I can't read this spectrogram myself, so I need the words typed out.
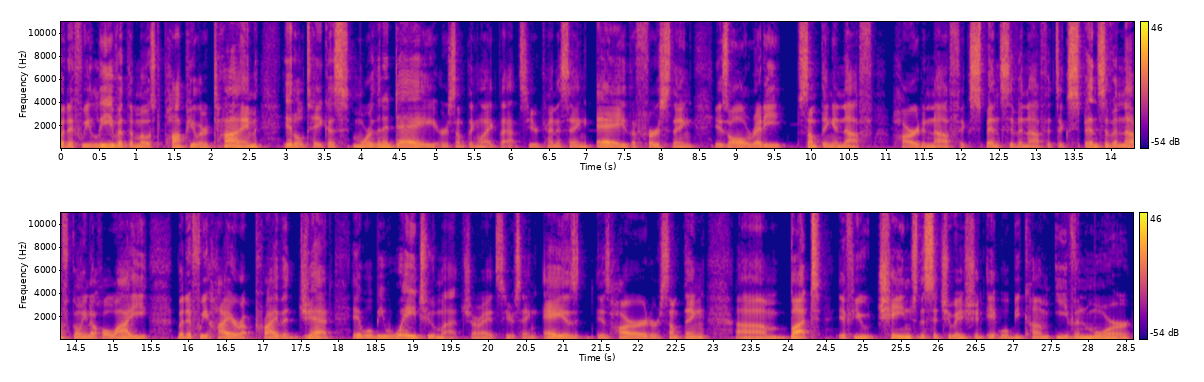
but if we leave at the most popular time, it'll take us more than a day or something like that. So you're kind of saying, A, the first thing is already something enough hard enough, expensive enough. It's expensive enough going to Hawaii, but if we hire a private jet, it will be way too much. All right, so you're saying A is is hard or something, um, but if you change the situation, it will become even more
